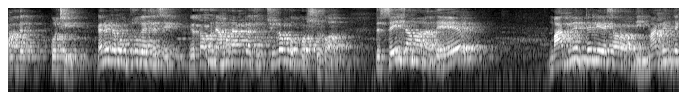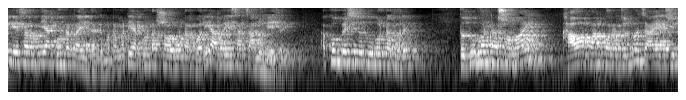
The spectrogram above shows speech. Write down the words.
আমাদের কঠিন। কেন? এরকম যুগ এসেছে। তখন এমন একটা যুগ ছিল, খুব কষ্টকর। তো সেই জামানাতে মাগরীব থেকে এসার অব্দি মাগরীব থেকে এসার অব্দি এক ঘণ্টা টাইম থাকে। মোটামুটি এক ঘণ্টা, ছ ঘণ্টা পরে আবার এসার চালু হয়ে যায়। আর খুব বেশি তো দু ঘণ্টা ধরে। তো দু ঘণ্টা সময় খাওয়া পান করার জন্য যায় ছিল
